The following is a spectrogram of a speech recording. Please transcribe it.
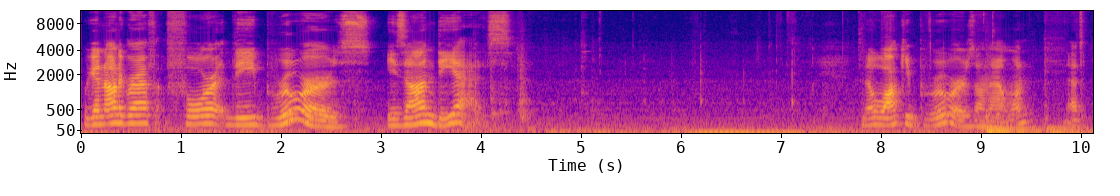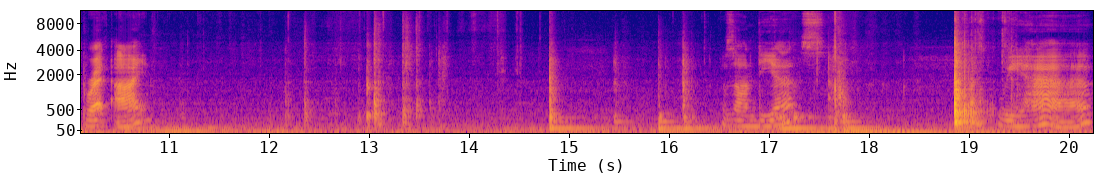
We get an autograph for the Brewers, Isan Diaz. Milwaukee Brewers on that one. That's Brett I. Isan Diaz. We have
